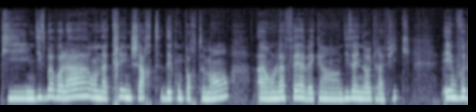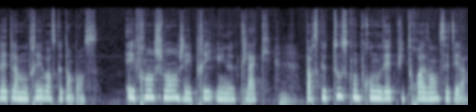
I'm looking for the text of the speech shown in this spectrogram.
qu'ils me disent, bah voilà, on a créé une charte des comportements. On l'a fait avec un designer graphique et on voulait te la montrer, voir ce que tu en penses. Et franchement, j'ai pris une claque parce que tout ce qu'on promouvait depuis trois ans, c'était là.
